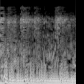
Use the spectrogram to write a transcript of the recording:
¡Gracias!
